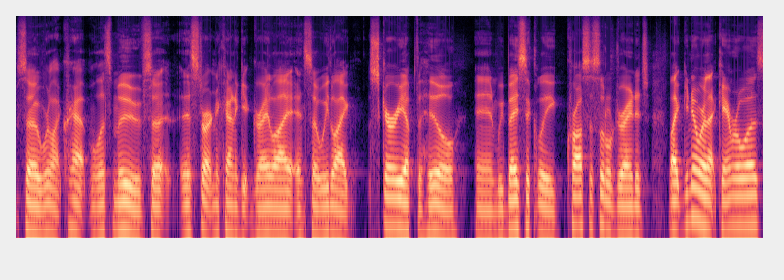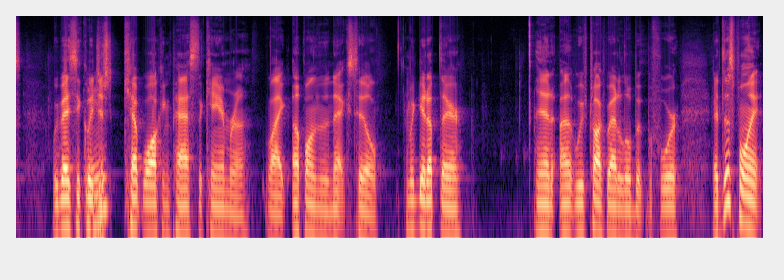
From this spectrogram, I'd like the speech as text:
So we're like, crap. Well, let's move. So it's starting to kind of get gray light, and so we like scurry up the hill, and we basically cross this little drainage. Like you know where that camera was? We basically Mhm. just kept walking past the camera, like up on the next hill. We get up there, and uh, we've talked about it a little bit before. At this point,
